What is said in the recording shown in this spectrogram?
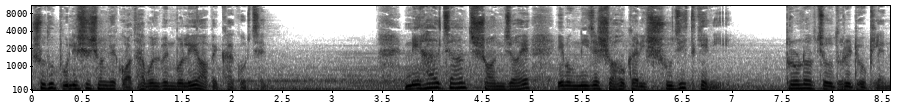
শুধু পুলিশের সঙ্গে কথা বলবেন বলেই অপেক্ষা করছেন। নেহাল চাঁদ, সঞ্জয় এবং নিজের সহকারী সুজিতকে নিয়ে প্রণব চৌধুরী ঢুকলেন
